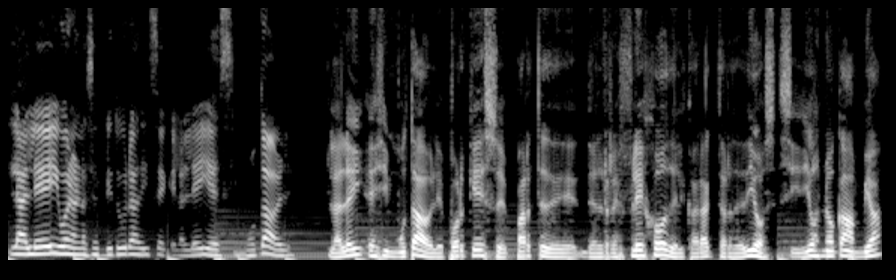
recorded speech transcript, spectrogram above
la ley, bueno, en las escrituras dice que la ley es inmutable. la ley es inmutable, porque es eh, parte de- del reflejo del carácter de Dios. Si Dios no cambia,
